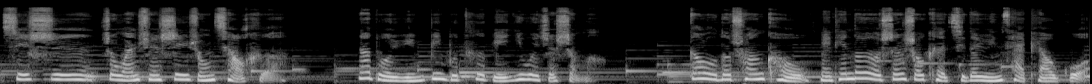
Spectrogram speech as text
其实这完全是一种巧合。那朵云并不特别，意味着什么？高楼的窗口每天都有伸手可及的云彩飘过，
